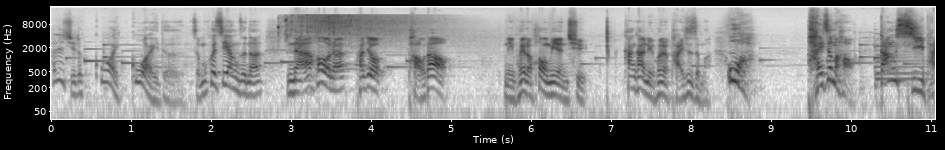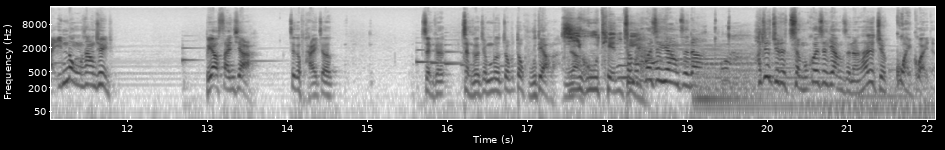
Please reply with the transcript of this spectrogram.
他就觉得怪怪的，怎么会这样子呢？然后呢，他就跑到女朋友的后面去，看看女朋友的牌是什么，哇，牌这么好，刚洗牌一弄上去，不要三下，这个牌就。整个整个全部都都糊掉了，几乎天地，怎么会这个样子呢？哇，他就觉得怎么会这个样子呢？他就觉得怪怪的。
